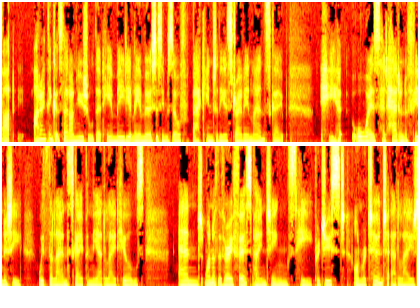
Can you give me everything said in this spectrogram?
But I don't think it's that unusual that he immediately immerses himself back into the Australian landscape. He always had had an affinity with the landscape and the Adelaide Hills. And one of the very first paintings he produced on return to Adelaide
